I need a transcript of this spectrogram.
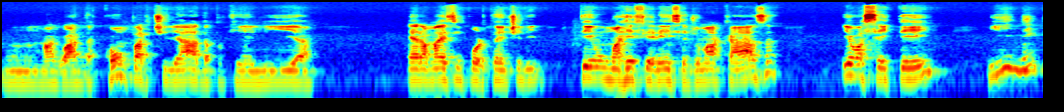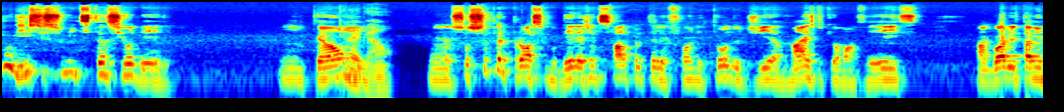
uma guarda compartilhada porque ele ia era mais importante ele ter uma referência de uma casa eu aceitei e nem por isso isso me distanciou dele. Então, Que legal. é, eu sou super próximo dele, a gente se fala pelo telefone todo dia, mais do que uma vez. Agora ele tá me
